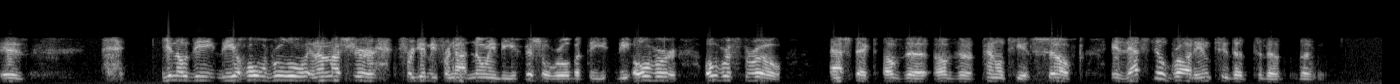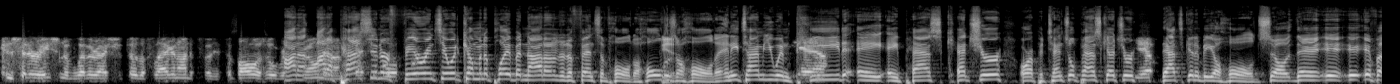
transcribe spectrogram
is, you know, the the whole rule, and I'm not sure. Forgive me for not knowing the official rule, but the the over overthrow aspect of the of the penalty itself is that still brought into the to the, the consideration of whether I should throw the flag or not if, if the ball is On overthrown? a, on a pass uncatchable? interference, it would come into play, but not on a defensive hold. A hold is a hold. Anytime you impede a, a pass catcher or a potential pass catcher, that's going to be a hold. So there, i- i- if a,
